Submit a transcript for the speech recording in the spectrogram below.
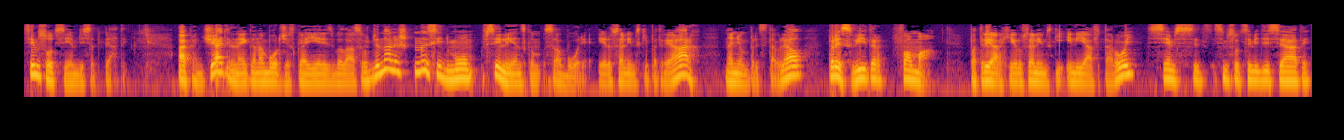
741-775. Окончательно иконоборческая ересь была осуждена лишь на Седьмом Вселенском соборе. Иерусалимский патриарх на нем представлял пресвитер Фома. Патриарх Иерусалимский Илья II 770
